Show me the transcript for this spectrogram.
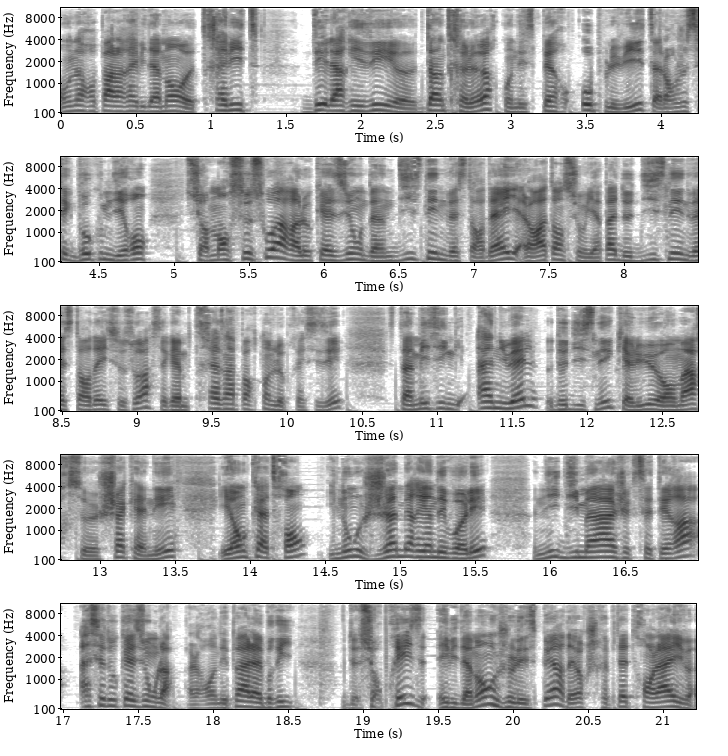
On en reparlera évidemment très vite dès l'arrivée euh, d'un trailer qu'on espère au plus vite. Alors je sais que beaucoup me diront sûrement ce soir à l'occasion d'un Disney Investor Day. Alors attention, il n'y a pas de Disney Investor Day ce soir, c'est quand même très important de le préciser. C'est un meeting annuel de Disney qui a lieu en mars euh, chaque année. Et en 4 ans, ils n'ont jamais rien dévoilé, ni d'images, etc. à cette occasion-là. Alors on n'est pas à l'abri de surprises, évidemment, je l'espère. D'ailleurs, je serai peut-être en live,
